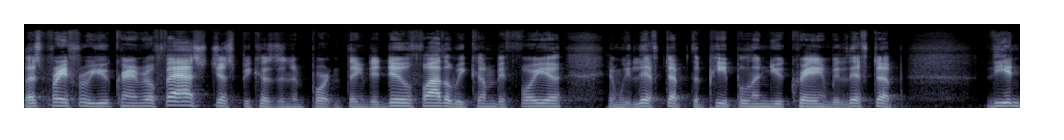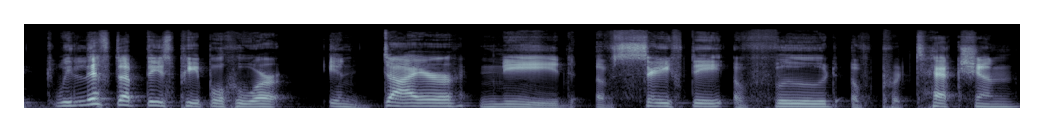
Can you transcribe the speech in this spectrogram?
Let's pray for Ukraine real fast, just because it's an important thing to do. Father, we come before you and we lift up the people in Ukraine. We lift up the we lift up these people who are in dire need of safety, of food, of protection.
